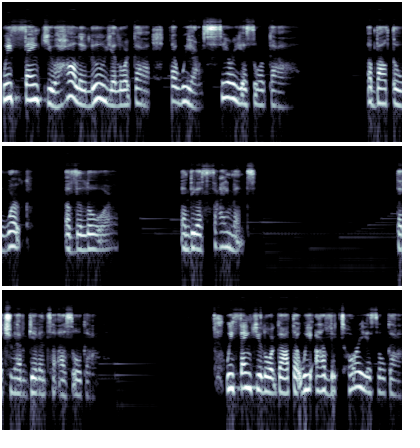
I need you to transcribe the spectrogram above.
We thank you, hallelujah, Lord God, that we are serious, Lord God, about the work of the Lord and the assignment that you have given to us, oh God. We thank you, Lord God, that we are victorious, oh God.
